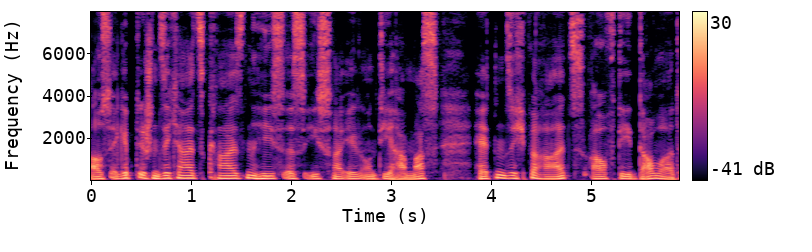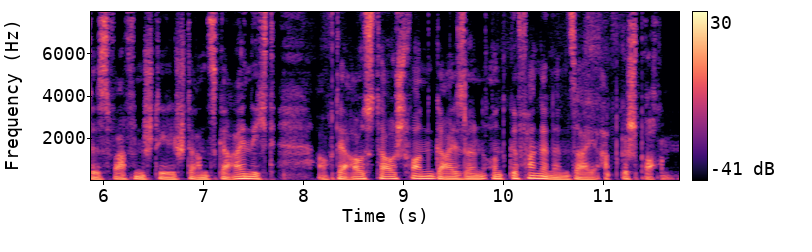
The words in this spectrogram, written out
Aus ägyptischen Sicherheitskreisen hieß es, Israel und die Hamas hätten sich bereits auf die Dauer des Waffenstillstands geeinigt. Auch der Austausch von Geiseln und Gefangenen sei abgesprochen.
